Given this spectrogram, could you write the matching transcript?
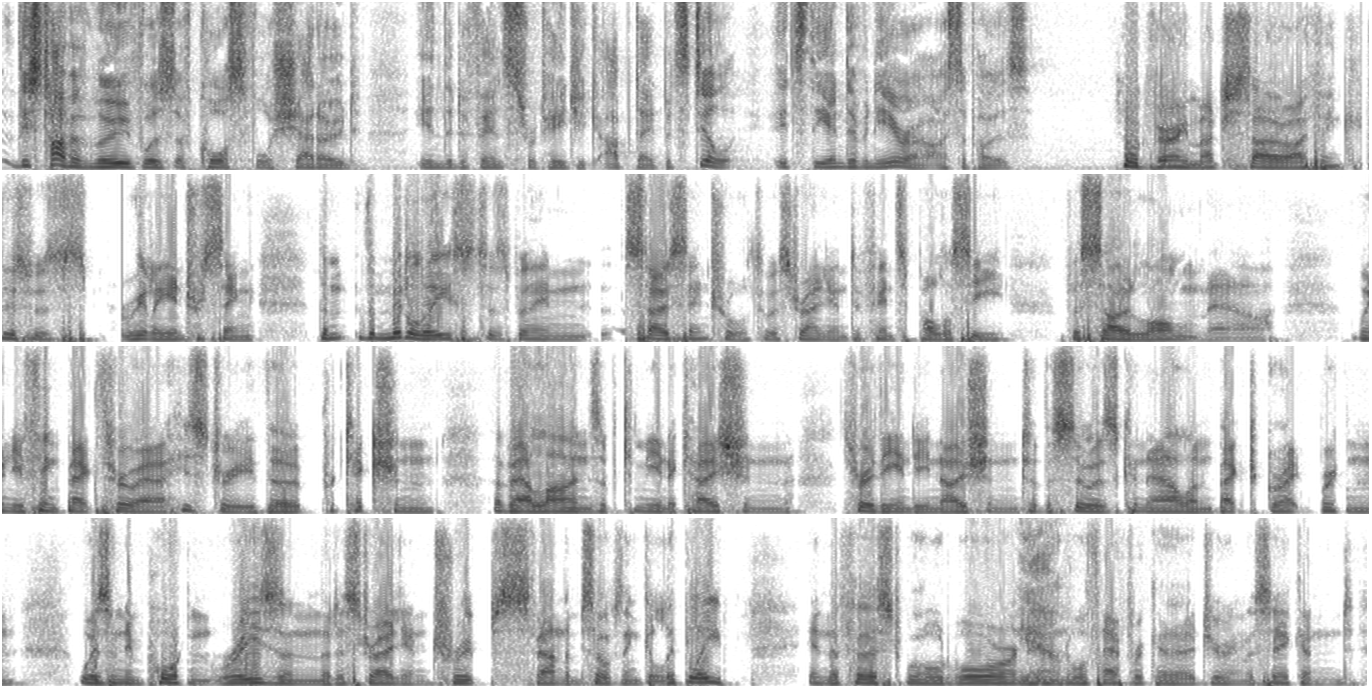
this type of move was, of course, foreshadowed in the Defence Strategic Update, but still, it's the end of an era, I suppose. Look, very much so. I think this was really interesting. The, the Middle East has been so central to Australian defence policy for so long now. When you think back through our history, the protection of our lines of communication through the Indian Ocean to the Suez Canal and back to Great Britain was an important reason that Australian troops found themselves in Gallipoli in the First World War and yeah. in North Africa during the Second.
